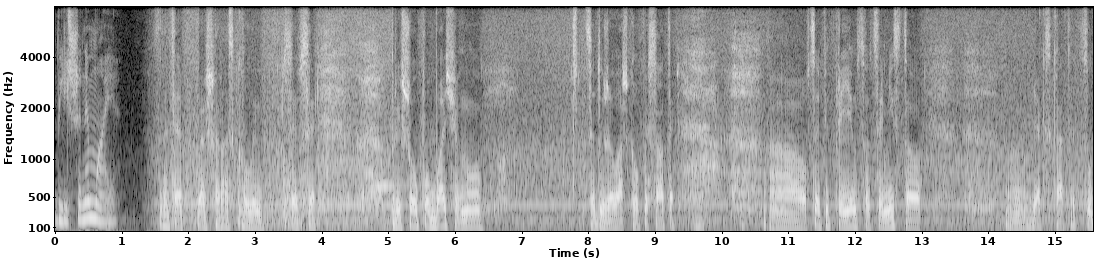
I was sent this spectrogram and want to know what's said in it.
більше немає. Я перший раз, коли це все прийшов, побачив, ну це дуже важко описати. це підприємство, це місто. Е, Як сказати, тут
